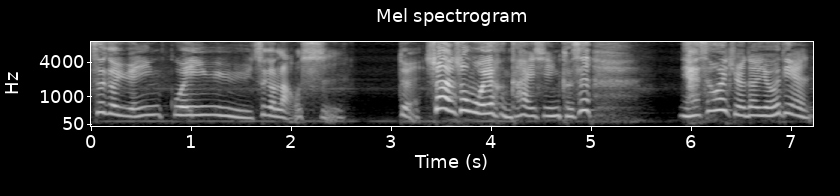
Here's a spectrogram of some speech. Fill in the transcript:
这个原因归因于这个老师。对，虽然说我也很开心，可是你还是会觉得有点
